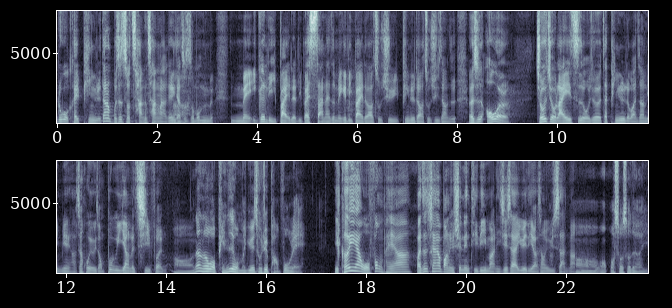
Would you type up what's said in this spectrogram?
如果可以平日，当然不是说常常啦，跟你讲说什么每每一个礼拜的礼拜三还是每个礼拜都要出去，平日都要出去这样子，而是偶尔久久来一次。我觉得在平日的晚上里面，好像会有一种不一样的气氛。哦，那如果平日我们约出去跑步嘞？也可以啊，我奉陪啊，反正现在要帮你训练体力嘛。你接下来月底要上玉山嘛。哦，我我说说的而已，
